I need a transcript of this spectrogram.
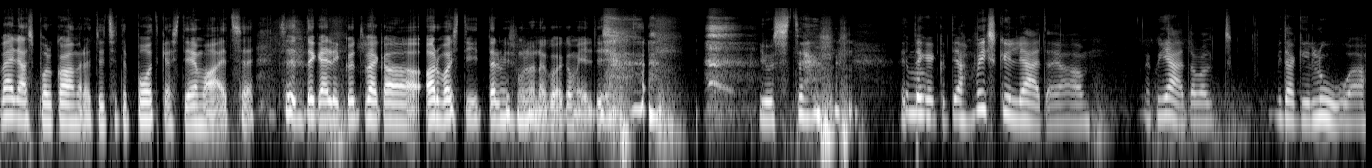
väljaspool kaamerat ütlesid, et podcast'i ema, et see, see on tegelikult väga armas tiitel, mis mulle nagu väga meeldis just et tegelikult jah, võiks küll jääda ja nagu jäädavalt midagi luua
